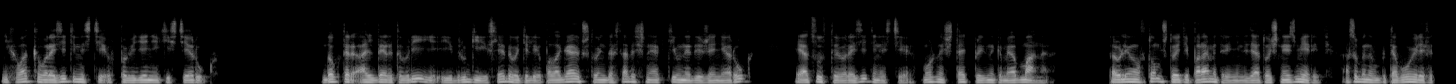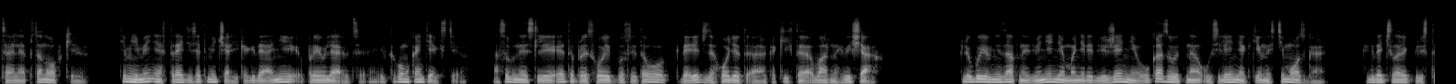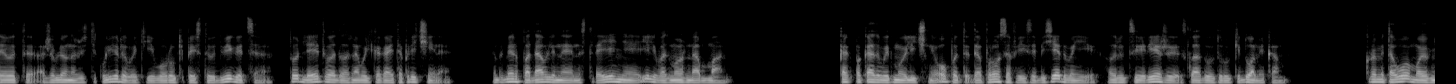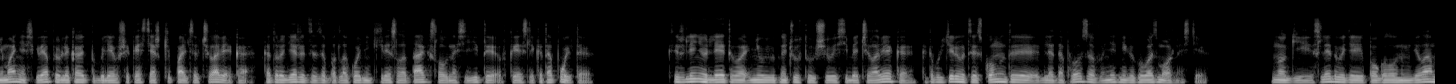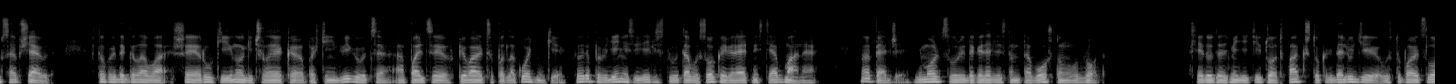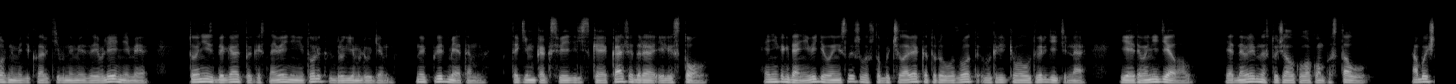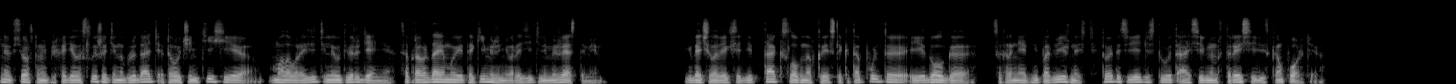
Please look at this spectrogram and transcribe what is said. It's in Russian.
Нехватка выразительности в поведении кистей рук. Доктор Альдер Таврии и другие исследователи полагают, что недостаточно активное движение рук и отсутствие выразительности можно считать признаками обмана. Проблема в том, что эти параметры нельзя точно измерить, особенно в бытовой или официальной обстановке. Тем не менее, старайтесь отмечать, когда они проявляются и в каком контексте, особенно если это происходит после того, когда речь заходит о каких-то важных вещах. Любые внезапные изменения в манере движения указывают на усиление активности мозга. Когда человек перестает оживленно жестикулировать и его руки перестают двигаться, то для этого должна быть какая-то причина. Например, подавленное настроение или, возможно, обман. Как показывает мой личный опыт допросов и собеседований, лжецы реже складывают руки домиком. Кроме того, мое внимание всегда привлекают побелевшие костяшки пальцев человека, который держится за подлокотники кресла так, словно сидит в кресле катапульты. К сожалению, для этого неуютно чувствующего себя человека катапультироваться из комнаты для допросов нет никакой возможности. Многие исследователи по уголовным делам сообщают, что когда голова, шея, руки и ноги человека почти не двигаются, а пальцы впиваются в подлокотники, то это поведение свидетельствует о высокой вероятности обмана. Но опять же, не может служить доказательством того, что он лжет. Следует отметить и тот факт, что когда люди выступают сложными декларативными заявлениями, то они избегают прикосновений не только к другим людям, но и к предметам, таким как свидетельская кафедра или стол. Я никогда не видел и не слышал, чтобы человек, который лжет, выкрикивал утвердительно «Я этого не делал» и одновременно стучал кулаком по столу. Обычно все, что мне приходилось слышать и наблюдать, это очень тихие, маловыразительные утверждения, сопровождаемые такими же невыразительными жестами. Когда человек сидит так, словно в кресле катапульты, и долго сохраняет неподвижность, то это свидетельствует о сильном стрессе и дискомфорте.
